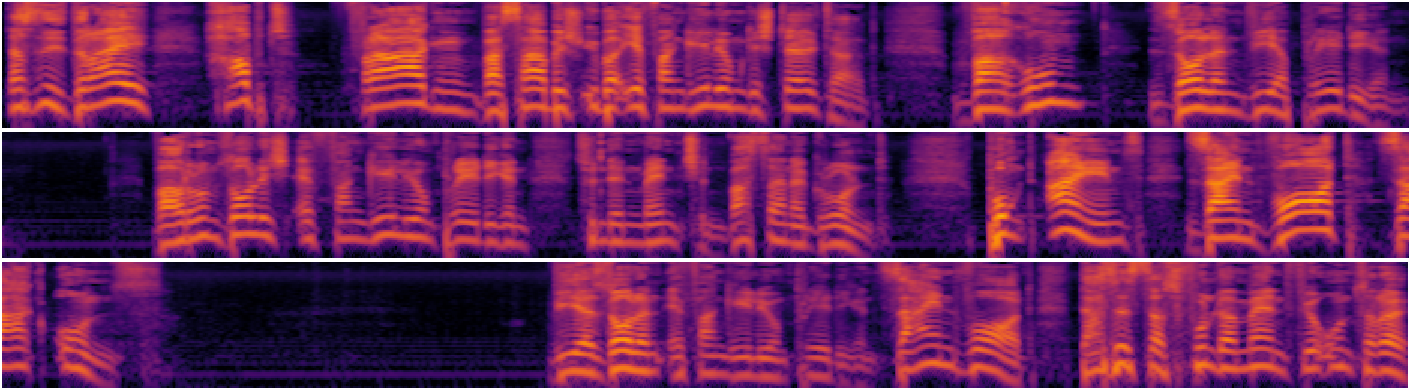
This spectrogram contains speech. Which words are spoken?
Das sind die drei Hauptfragen, was habe ich über Evangelium gestellt hat. Warum sollen wir predigen? Warum soll ich Evangelium predigen zu den Menschen? Was ist der Grund? Punkt eins: sein Wort sagt uns, wir sollen Evangelium predigen. Sein Wort, das ist das Fundament für unsere,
